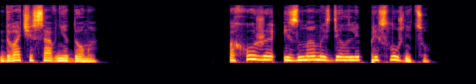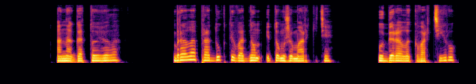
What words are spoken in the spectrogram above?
два часа вне дома. Похоже, из мамы сделали прислужницу. Она готовила, брала продукты в одном и том же маркете, убирала квартиру,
